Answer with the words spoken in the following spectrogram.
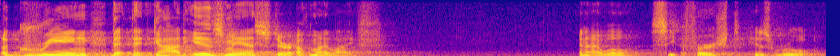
agreeing that, that God is master of my life. And I will seek first his rule.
